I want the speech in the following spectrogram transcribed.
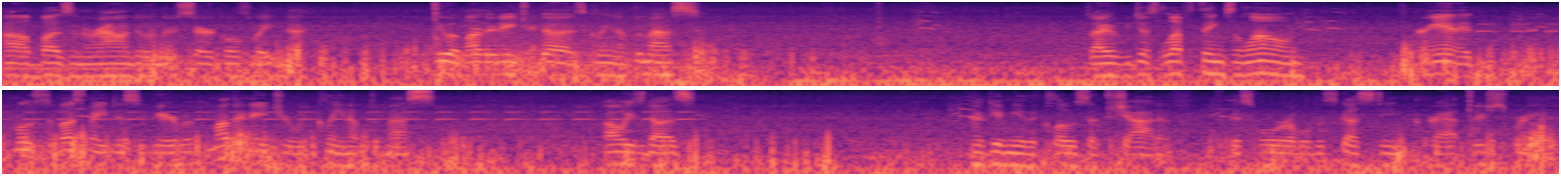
All buzzing around doing their circles, waiting to do what Mother Nature does, clean up the mess. So I just left things alone. Granted, most of us may disappear, but Mother Nature would clean up the mess. Always does. I'm giving you the close-up shot of this horrible, disgusting crap they're spraying.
